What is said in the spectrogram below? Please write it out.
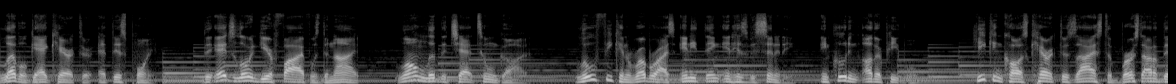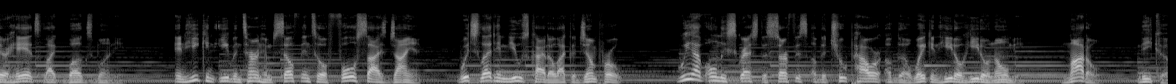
level gag character at this point. The Edge Lord Gear 5 was denied. Long live the Chat Toon God. Luffy can rubberize anything in his vicinity, including other people. He can cause characters' eyes to burst out of their heads like Bugs Bunny. And he can even turn himself into a full-size giant, which let him use Kaido like a jump rope. We have only scratched the surface of the true power of the awakened Hito Hito Nomi, Mado, Nika.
